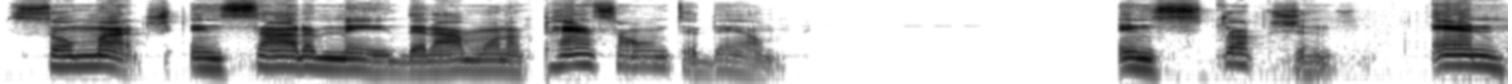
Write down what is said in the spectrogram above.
so much inside of me that I want to pass on to them instructions. And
